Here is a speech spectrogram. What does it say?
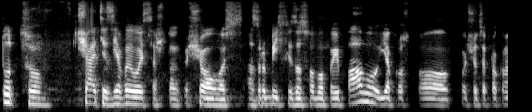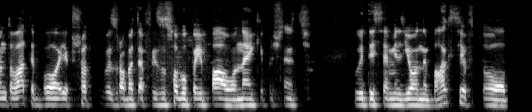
Тут чаті з'явилося, що що ось а зробіть фізособу PayPal. Я просто хочу це прокоментувати. Бо якщо ви зробите фізособу PayPal, на який почнуть витися мільйони баксів, то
